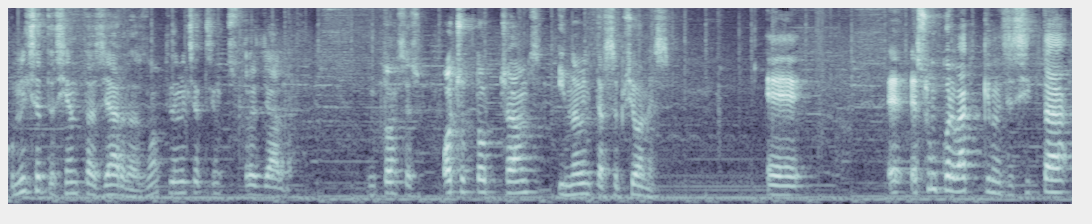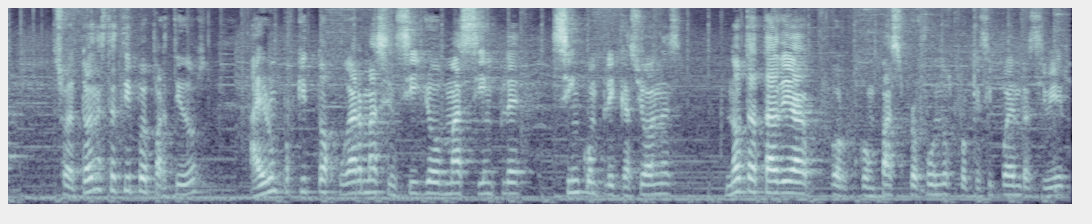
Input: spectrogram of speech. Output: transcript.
con 1700 yardas, ¿no? Tiene 1703 yardas. Entonces, 8 touchdowns y 9 intercepciones. Eh, eh, es un quarterback que necesita, sobre todo en este tipo de partidos, a ir un poquito a jugar más sencillo, más simple, sin complicaciones. No tratar de ir por, con pases profundos porque sí pueden recibir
